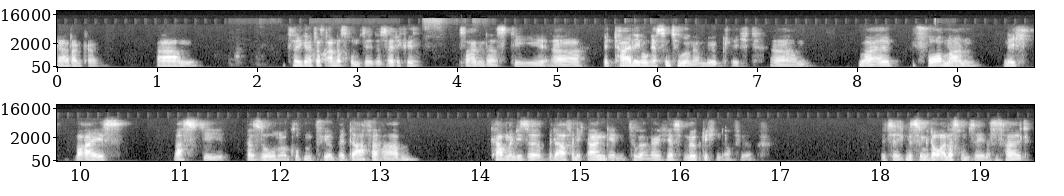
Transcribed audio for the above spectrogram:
Ja, danke. Ähm, tatsächlich etwas andersrum sehe. Das hätte ich sagen, dass die äh, Beteiligung erst den Zugang ermöglicht. Ähm, weil bevor man nicht weiß, was die Personen oder Gruppen für Bedarfe haben, kann man diese Bedarfe nicht angehen, Zugang eigentlich erst ermöglichen dafür. Jetzt ich ein bisschen genau andersrum sehen. Das ist halt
